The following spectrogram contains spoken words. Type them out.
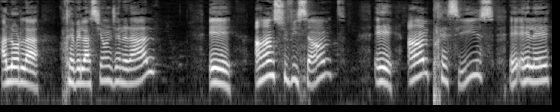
Alors la révélation générale est insuffisante et imprécise et elle est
